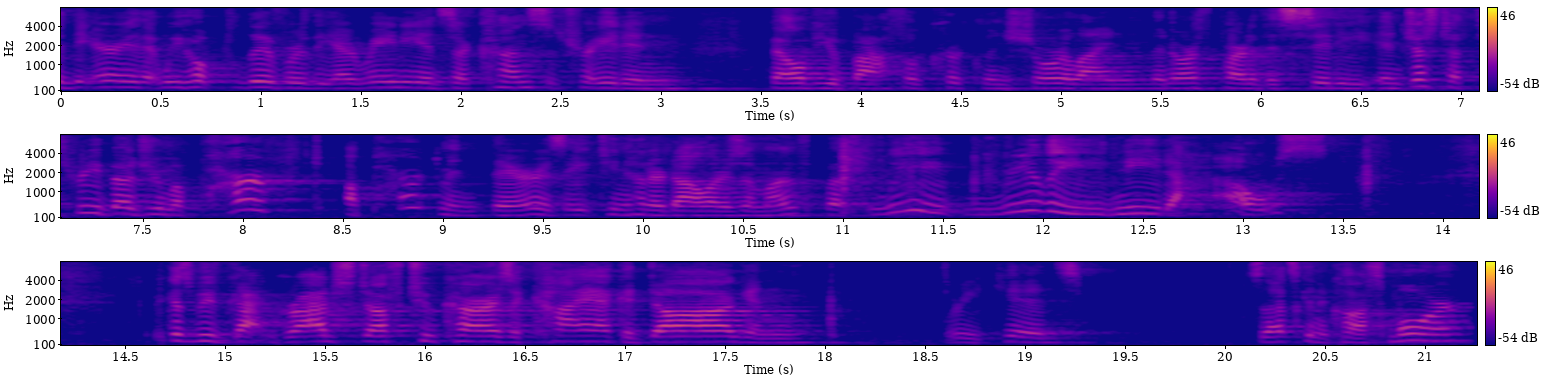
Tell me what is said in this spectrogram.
in the area that we hope to live, where the Iranians are concentrated in Bellevue, Bothell, Kirkland shoreline, the north part of the city. And just a three bedroom apart, apartment there is $1,800 a month, but we really need a house because we've got garage stuff, two cars, a kayak, a dog, and three kids. So that's going to cost more.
